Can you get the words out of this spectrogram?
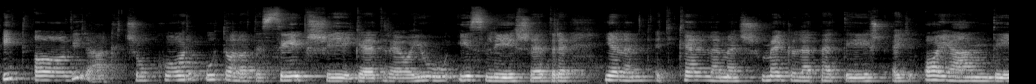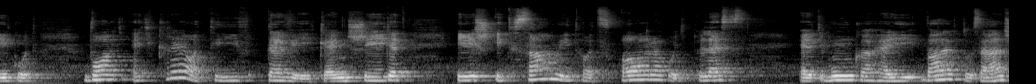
Itt a virágcsokor utal a te szépségedre, a jó ízlésedre, jelent egy kellemes meglepetést, egy ajándékot, vagy egy kreatív tevékenységet, és itt számíthatsz arra, hogy lesz egy munkahelyi változás,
